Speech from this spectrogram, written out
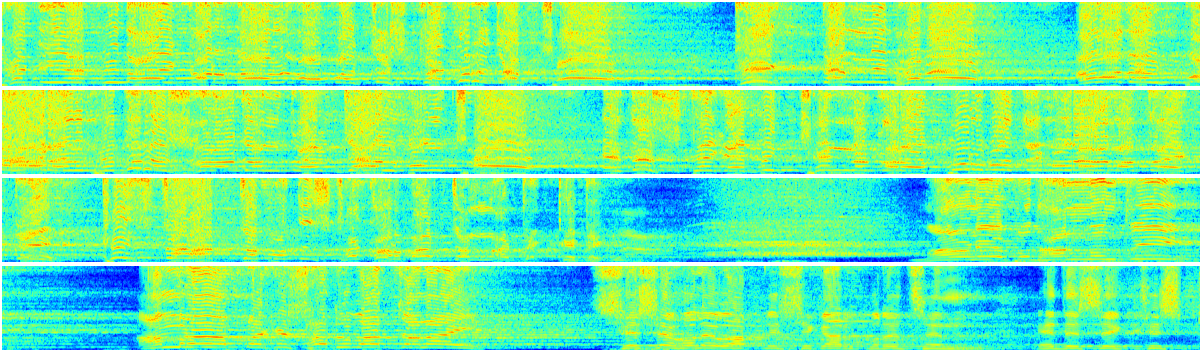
ঝাঁটিয়ে বিদায় করবার অপচেষ্টা করে যাচ্ছে। ঠিক তেমনি ভাবে আমাদের পাহাড়ের ভেতরে ষড়যন্ত্রের জাল বুনছে। এদেশ থেকে বিচ্ছিন্ন করে পূর্ব তিমুরের মতো একটি খ্রিস্ট রাজ্য প্রতিষ্ঠা করবার জন্য ঠিক ঠিক না? মাননীয় প্রধানমন্ত্রী, আমরা আপনাকে সাধুবাদ জানাই। শেষে হলেও আপনি স্বীকার করেছেন, এদেশে খ্রিস্ট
